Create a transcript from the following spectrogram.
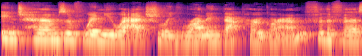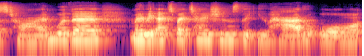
in terms of when you were actually running that program for the first time? Were there maybe expectations that you had or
